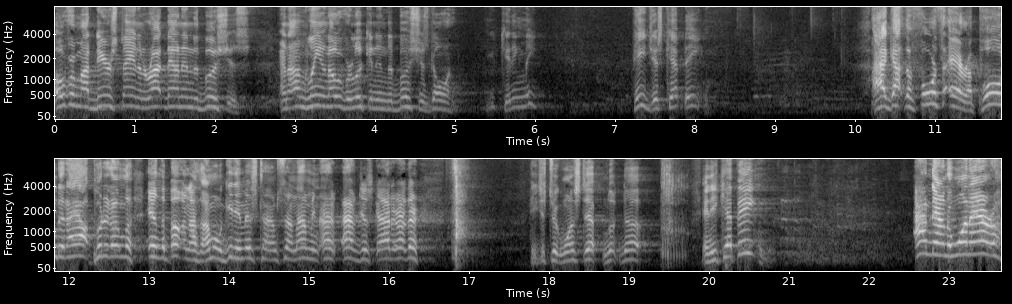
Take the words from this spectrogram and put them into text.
over my deer stand and right down in the bushes. And I'm leaning over looking in the bushes going, you kidding me? He just kept eating. I got the fourth arrow, pulled it out, put it on the in the bow, and I thought, I'm gonna get him this time, son. I mean, I, have just got it right there. He just took one step, looked up, and he kept eating. I'm down to one arrow.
